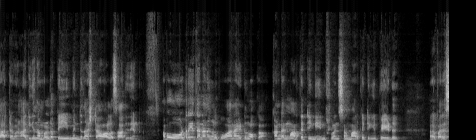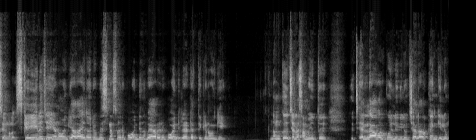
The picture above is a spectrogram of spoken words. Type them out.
ഡാറ്റ വേണം. അല്ലെങ്കിൽ നമ്മളുടെ പേയ്മെന്റ് നഷ്ടമാവാനുള്ള സാധ്യതയുണ്ട്. അപ്പോൾ ഓർഡറിൽ തന്നെ നിങ്ങൾ പോകാനായിട്ട് നോക്കാം content marketing influencer marketing paid പരസ്യങ്ങൾ. സ്കെയിൽ ചെയ്യണമെങ്കിൽ അതായത് ഒരു ബിസിനസ് ഒരു പോയിന്റിൽ നിന്ന് വേറൊരു പോയിന്റിലോട്ട് എത്തിക്കണമെങ്കിൽ നമുക്ക് ചില സമയത്ത് എല്ലാവർക്കും ഇല്ലെങ്കിലും ചിലർക്കെങ്കിലും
